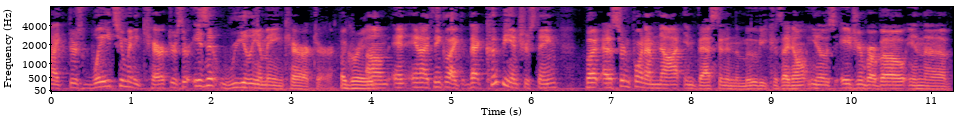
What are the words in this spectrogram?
like there's way too many characters. There isn't really a main character. Agreed. Um, and and I think like that could be interesting, but at a certain point, I'm not invested in the movie because I don't. You know, there's Adrienne Barbeau in the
